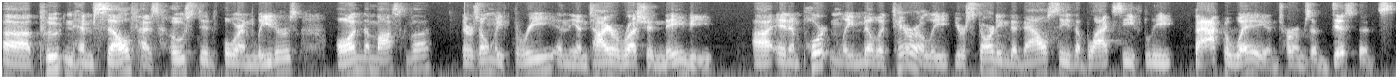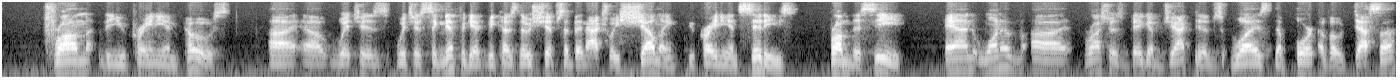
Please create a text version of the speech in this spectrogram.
Uh, Putin himself has hosted foreign leaders on the Moskva. There's only three in the entire Russian Navy, uh, and importantly, militarily, you're starting to now see the Black Sea Fleet back away in terms of distance from the Ukrainian coast. Uh, uh, which is which is significant because those ships have been actually shelling Ukrainian cities from the sea. And one of uh, Russia's big objectives was the port of Odessa.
